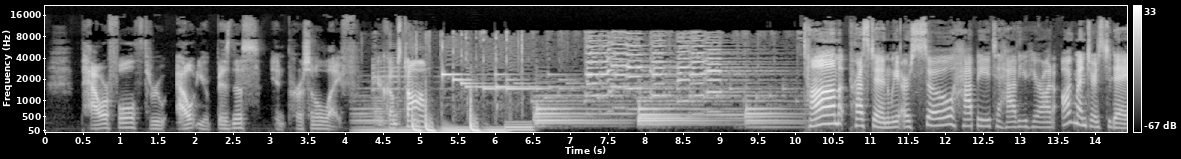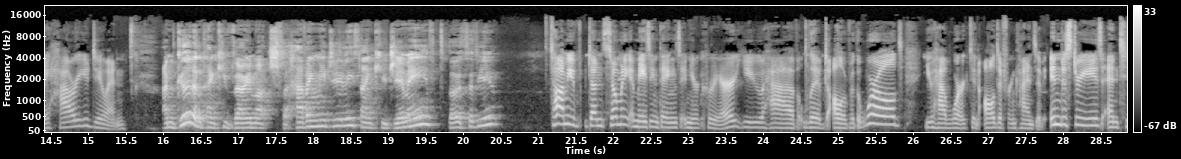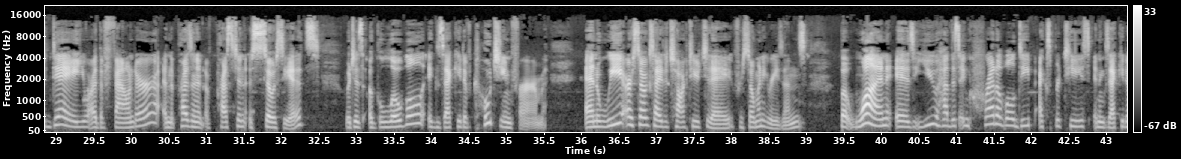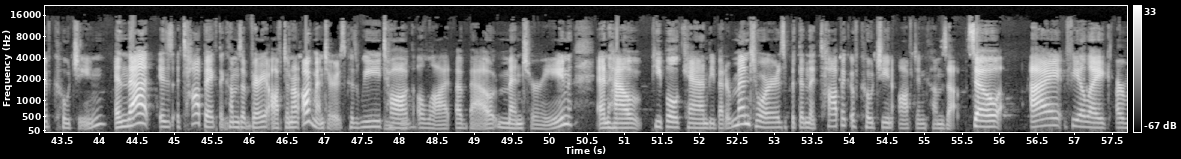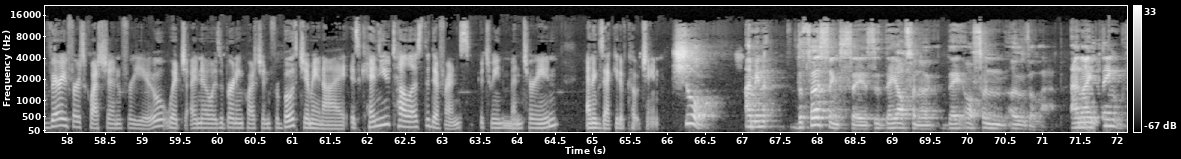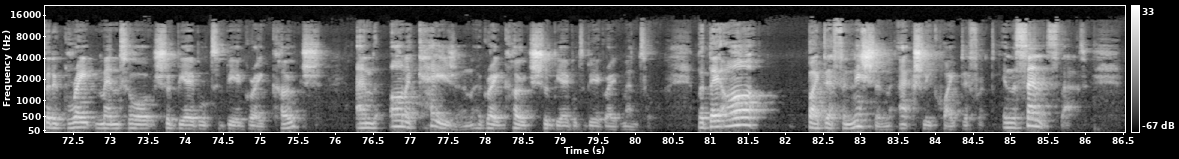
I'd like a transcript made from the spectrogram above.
powerful throughout your business and personal life. Here comes Tom. Tom Preston, we are so happy to have you here on Augmenters today. How are you doing? I'm good, and thank you very much for having me, Julie. Thank you, Jimmy, to both of you. Tom, you've done so many amazing things in your career. You have lived all over the world. You have worked in all different kinds of industries. And today you are the founder and the president of Preston Associates, which is a global executive coaching firm. And we are so excited to talk to you today for so many reasons. But one is you have this incredible deep expertise in executive coaching. And that is a topic that comes up very often on Augmenters because we talk mm-hmm. a lot about mentoring and how people can be better mentors. But then the topic of coaching often comes up. So I feel like our very first question for you, which I know is a burning question for both Jimmy and I, is can you tell us the difference between mentoring and executive coaching? Sure. I mean, the first thing to say is that they often they often overlap, and I mm-hmm. think that a great mentor should be able to be a great coach, and on occasion, a great coach should be able to be a great mentor. But they are, by definition, actually quite different in the sense that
